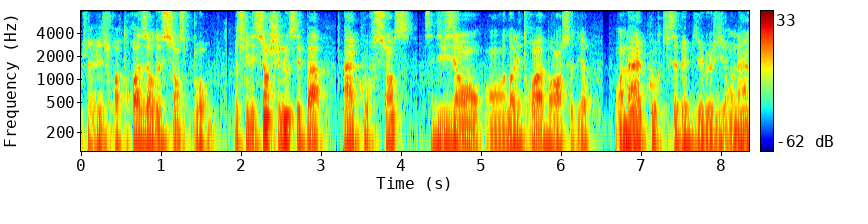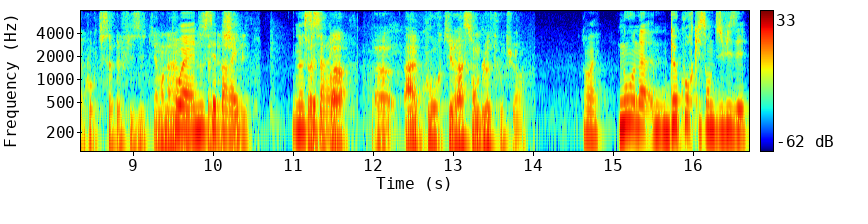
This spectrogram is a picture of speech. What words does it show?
j'avais, je crois, trois heures de sciences pour, parce que les sciences chez nous, c'est pas un cours sciences, c'est divisé en, en- dans les trois branches. C'est-à-dire, on a un cours qui s'appelle biologie, on a un cours qui s'appelle physique et on a un Ouais, cours nous, qui s'appelle chimie. Vois, c'est pareil. pas euh, un cours qui rassemble tout, tu vois. Ouais. Nous, on a deux cours qui sont divisés.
